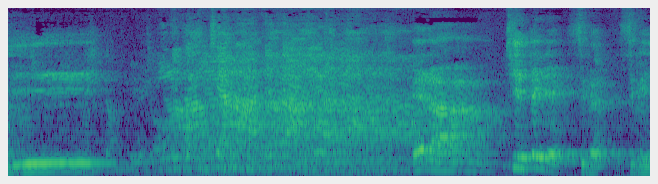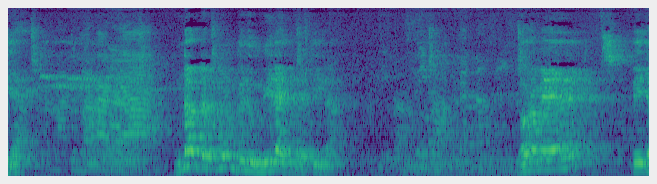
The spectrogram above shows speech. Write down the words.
ကြီးဒီကောင်ချမ်းသာတက်တာရဲ့အဲ့ဒါခြေတိတ်တဲ့စကစကရတင်ပါပါဗျာနောက်တစ်ခုဘယ်လိုမေးလိုက်တယ်သိလားဒီပါရောရမေပေကြ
